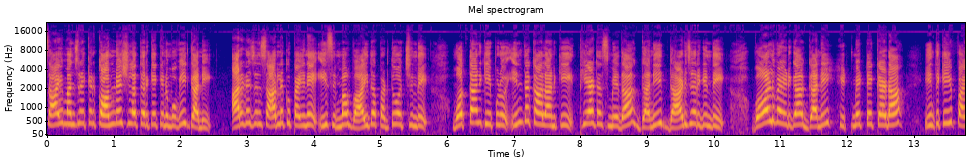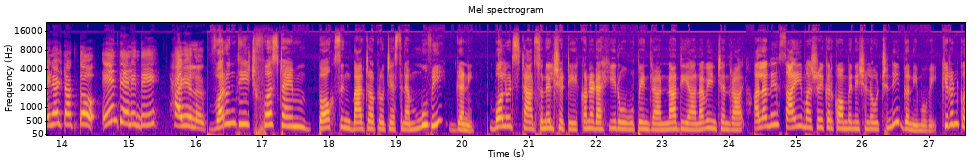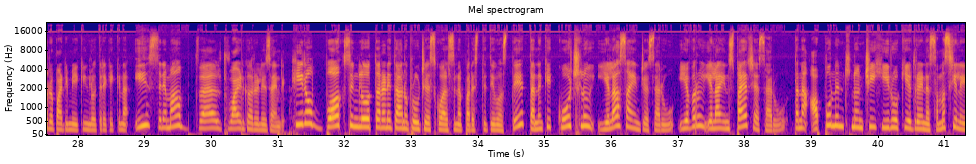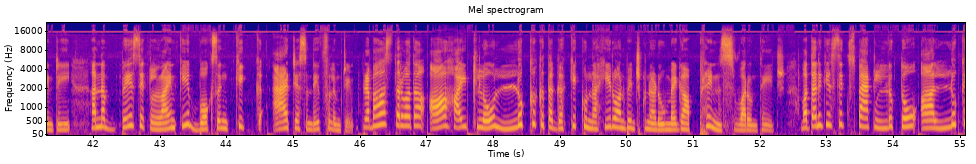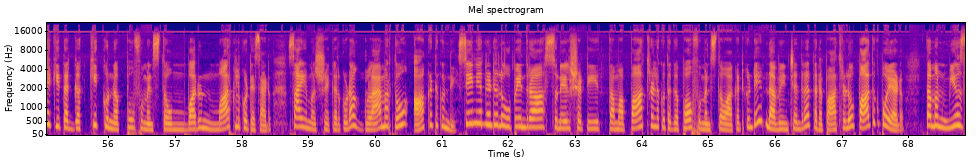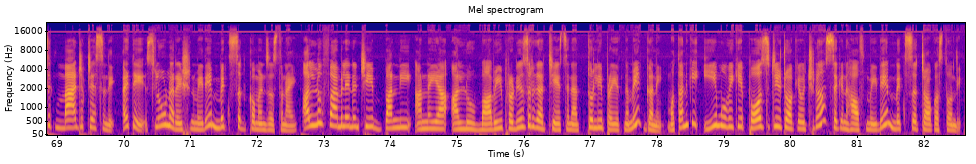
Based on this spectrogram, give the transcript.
సాయి మంజ్రేకర్ కాంబినేషన్లో తెరకెక్కిన మూవీ గని. అర డజన్ సార్లకు పైనే ఈ సినిమా వాయిదా పడుతూ వచ్చింది. మొత్తానికి ఇప్పుడు ఇంతకాలానికి థియేటర్స్ మీద గని దాడి జరిగింది. వరల్డ్ వైడ్గా గని హిట్ మెట్టెక్కాడా? ఇంతకీ ఫైనల్ టాక్తో ఏం తేలింది? Have you look Varun Tej first time boxing బ్యాక్డ్రాప్లో చేసిన movie Ghani. Bollywood star Suniel Shetty Kannada hero Upendra Nadhiya Naveen Chandra అలానే సాయి మజ్రేకర్ కాంబినేషన్లో వచ్చింది గని మూవీ కిరణ్ కురపాటి మేకింగ్లో తెరకెక్కిన ఈ సినిమా వరల్డ్ వైడ్గా రిలీజ్ అయింది. హీరో బాక్సింగ్లో తనని తాను ప్రూవ్ చేసుకోవాల్సిన పరిస్థితి వస్తే తనకి కోచ్లు ఎలా సాయం చేశారు ఎవరు ఎలా ఇన్స్పైర్ చేశారు తన అపోనెంట్ నుంచి హీరోకి ఎదురైన సమస్యలేంటి అన్న బేసిక్ లైన్కి బాక్సింగ్ కిక్ యాడ్ చేసింది ఫిలిం టీమ్ ప్రభాస్ తర్వాత ఆ హైట్లో లుక్కు తగ్గ కిక్ ఉన్న హీరో అనిపించుకున్నాడు మెగా ప్రిన్స్ వరుణ్ తేజ్. మొత్తానికి సిక్స్ ప్యాక్ లుక్తో ఆ లుక్కి తగ్గ కిక్ ఉన్న పర్ఫార్మెన్స్తో వరుణ్ మార్కులు కొట్టేశాడు. సాయి మశ్రేకర్ కూడా గ్లామర్తో ఆకట్టుకుంది. సీనియర్ నటులు ఉపేంద్ర సునీల్ శెట్టి తమ పాత్రలకు తగ్గ పర్ఫార్మెన్స్తో ఆకట్టుకుంటే నవీన్ చంద్ర తన పాత్రలో పాతుకుపోయాడు. తమ మ్యూజిక్ మ్యాజిక్ చేసింది అయితే స్లో నరేషన్ మీదే మిక్స్డ్ కామెంట్స్ వస్తున్నాయి. అల్లు ఫ్యామిలీ నుంచి బన్నీ అన్నయ్య అల్లు బాబీ ప్రొడ్యూసర్గా చేసిన తొలి ప్రయత్నమే గని. మొత్తానికి ఈ మూవీకి పాజిటివ్ టాకే వచ్చినా సెకండ్ హాఫ్ మీదే మిక్స్డ్ టాక్ వస్తోంది.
